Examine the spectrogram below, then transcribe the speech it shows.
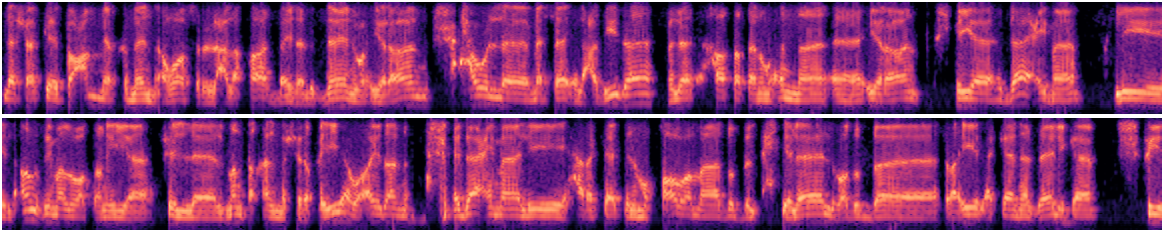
لا شك تعمق من أواصر العلاقات بين لبنان وإيران حول مسائل عديدة خاصة وأن إيران هي داعمة للأنظمة الوطنية في المنطقة المشرقية وأيضا داعمة لحركات المقاومة ضد الاحتلال وضد إسرائيل. أكان ذلك في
